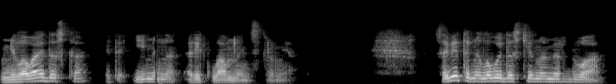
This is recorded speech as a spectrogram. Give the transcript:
Меловая доска – это именно рекламный инструмент. Совет о меловой доске номер два.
